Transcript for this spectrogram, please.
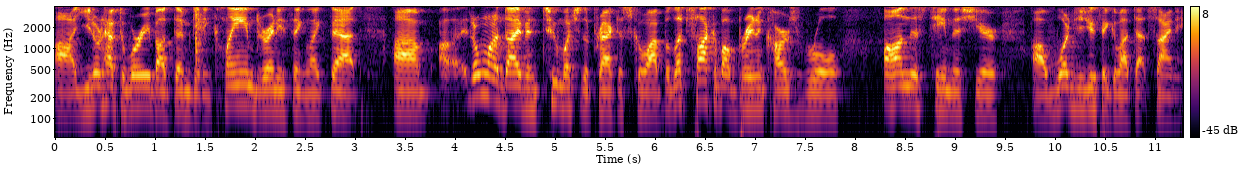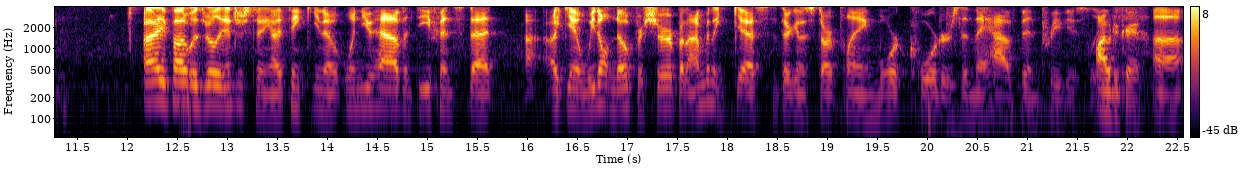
uh, you don't have to worry about them getting claimed or anything like that. Um, I don't want to dive in too much of the practice squad, but let's talk about Brandon Carr's role on this team this year. Uh, what did you think about that signing? I thought it was really interesting. I think you know when you have a defense that, again, we don't know for sure, but I'm going to guess that they're going to start playing more quarters than they have been previously. I would agree. Uh,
